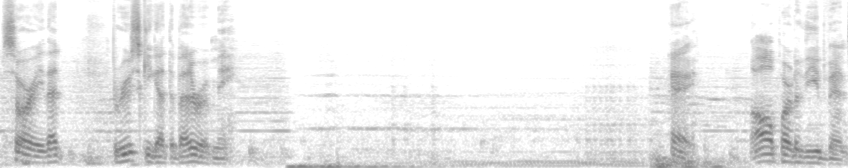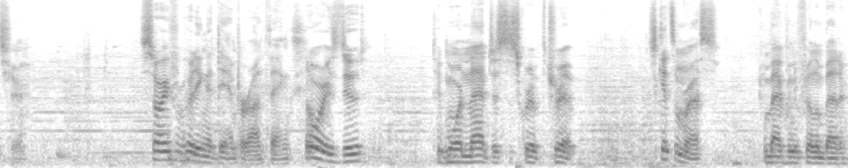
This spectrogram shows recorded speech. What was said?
Sorry, that brewski got the better of me. Hey, all part of the adventure. Sorry for putting a damper on things. No worries, dude. Took more than that just to up the trip. Just get some rest. Come back when you're feeling better.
